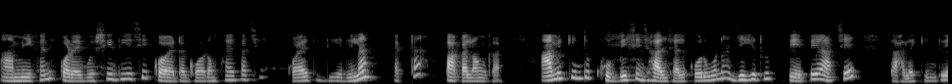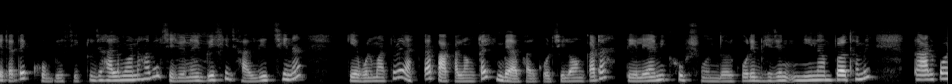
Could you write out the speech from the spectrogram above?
আমি এখানে কড়াই বসিয়ে দিয়েছি, কড়াইটা গরম হয়ে গেছে, কড়াইতে দিয়ে দিলাম একটা পাকা লঙ্কা। আমি কিন্তু খুব বেশি ঝাল ঝাল করব না। যেহেতু পেঁপে আছে, তাহলে কিন্তু এটাতে খুব বেশি একটু ঝাল মনে হবে সেই জন্য বেশি ঝাল দিচ্ছি না। কেবলমাত্র একটা পাকা লঙ্কাই ব্যবহার করছি। লঙ্কাটা তেলে আমি খুব সুন্দর করে ভেজে নিলাম প্রথমে। তারপর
